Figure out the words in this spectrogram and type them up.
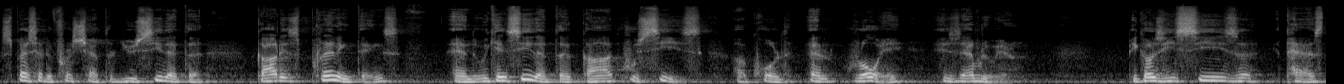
especially the first chapter, you see that the, God is planning things, and we can see that the God who sees, uh, called El Roi, is everywhere because he sees the past,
